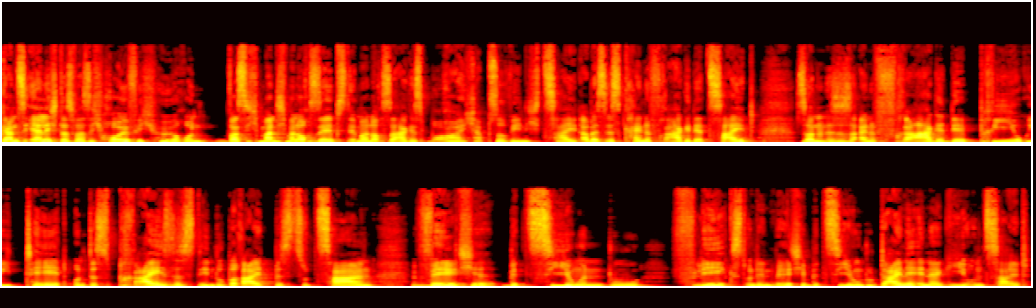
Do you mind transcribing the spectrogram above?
ganz ehrlich, das, was ich häufig höre und was ich manchmal auch selbst immer noch sage, ist, boah, ich habe so wenig Zeit. Aber es ist keine Frage der Zeit, sondern es ist eine Frage der Priorität und des Preises, den du bereit bist zu zahlen, welche Beziehungen du pflegst und in welche Beziehung du deine Energie und Zeit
